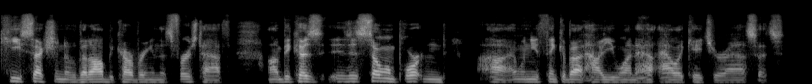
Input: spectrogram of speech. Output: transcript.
key section of that I'll be covering in this first half, um, because it is so important uh, when you think about how you want to allocate your assets.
